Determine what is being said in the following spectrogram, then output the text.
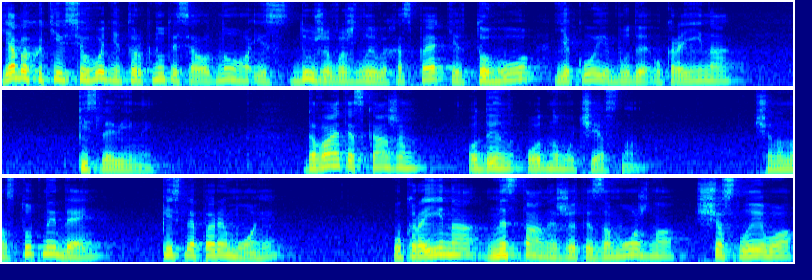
Я би хотів сьогодні торкнутися одного із дуже важливих аспектів того, якою буде Україна після війни. Давайте скажемо один одному чесно, що на наступний день після перемоги Україна не стане жити заможно, щасливо,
